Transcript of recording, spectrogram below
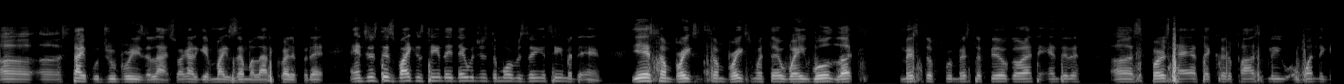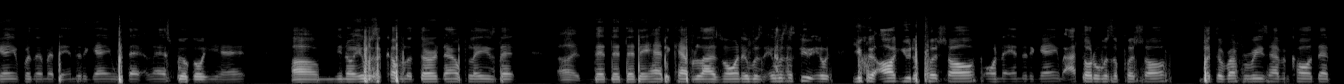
uh, uh, stifled Drew Brees a lot. So I got to give Mike Zimmer a lot of credit for that. And just this Vikings team, they, they were just the more resilient team at the end. Yeah, some breaks some breaks went their way. Wil Lutz missed the missed the field goal at the end of the uh, first half that could have possibly won the game for them at the end of the game with that last field goal he had. Um, you know, it was a couple of third down plays that uh, that, that, that they had to capitalize on. It was it was a few. Was, you could argue the push off on the end of the game. I thought it was a push off, but the referees haven't called that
